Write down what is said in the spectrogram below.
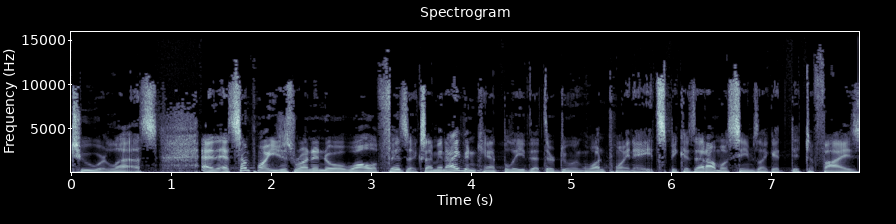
two or less, and at some point you just run into a wall of physics. I mean I even can't believe that they're doing 1.8s because that almost seems like it, it defies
